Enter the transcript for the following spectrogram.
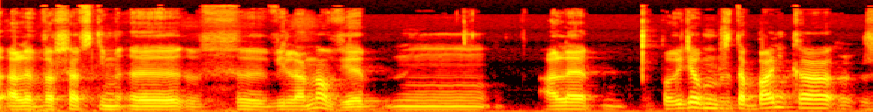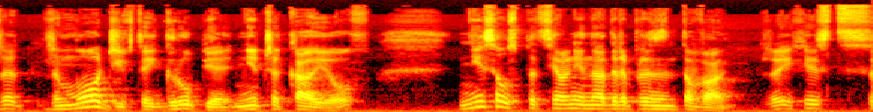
e, ale w warszawskim e, w Wilanowie. Mm, ale powiedziałbym, że ta bańka, że, że młodzi w tej grupie nieczekajów nie są specjalnie nadreprezentowani, że ich jest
